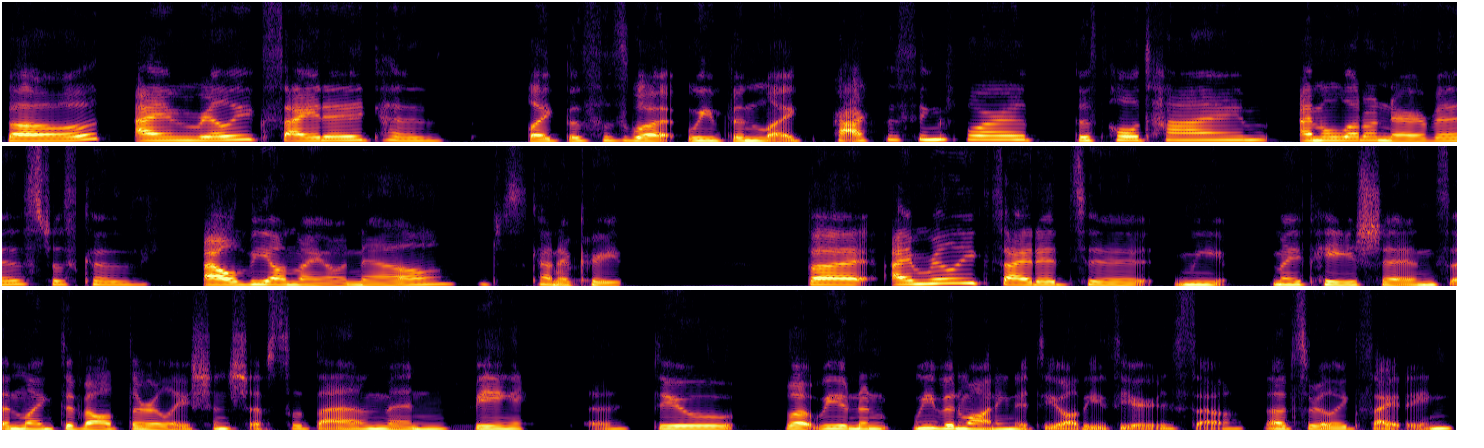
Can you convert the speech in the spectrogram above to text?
Both. I'm really excited because like this is what we've been like practicing for this whole time. I'm a little nervous just because I'll be on my own now, just kind of right. crazy. But I'm really excited to meet my patients and like develop the relationships with them and mm-hmm. being able to do what we've been we've been wanting to do all these years. So that's really exciting.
